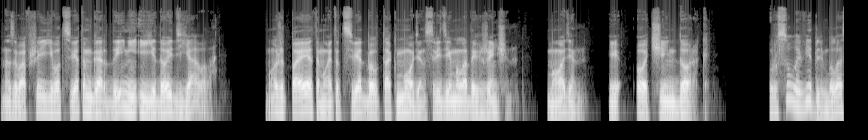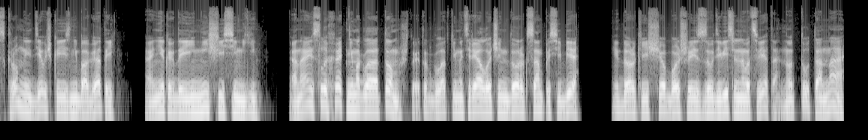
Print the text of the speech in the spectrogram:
называвшие его цветом гордыни и едой дьявола. Может, поэтому этот цвет был так моден среди молодых женщин. Моден и очень дорог. Урсула Видль была скромной девочкой из небогатой, а некогда и нищей семьи. Она и слыхать не могла о том, что этот гладкий материал очень дорог сам по себе и дорог еще больше из-за удивительного цвета, но тут она,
